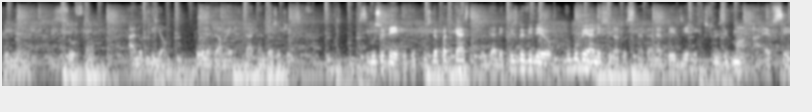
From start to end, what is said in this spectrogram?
que nous offrons à nos clients pour les permettre d'atteindre leurs objectifs. Si vous souhaitez écouter plus de podcasts, regarder plus de vidéos, vous pouvez aller sur notre site internet dédié exclusivement à FC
